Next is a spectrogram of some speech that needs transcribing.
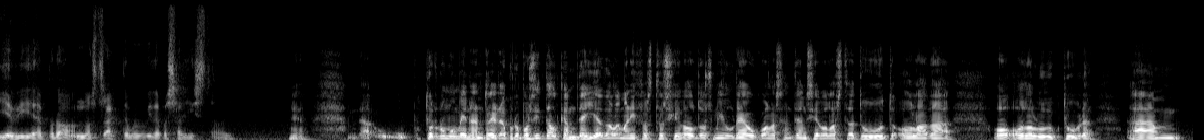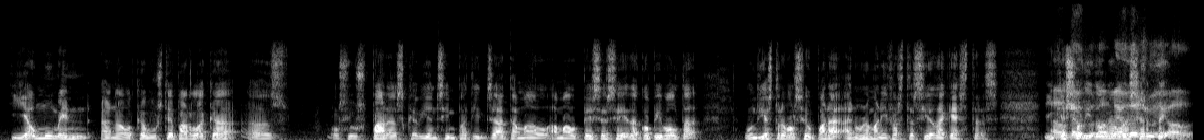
hi havia, però no es tracta avui de passar llista, oi? Yeah. Torno un moment enrere. A propòsit del que em deia de la manifestació del 2010, quan la sentència de l'Estatut o la de, o, o de l'1 d'octubre, um, hi ha un moment en el que vostè parla que es, els seus pares, que havien simpatitzat amb el, amb el PSC, de cop i volta un dia es troba el seu pare en una manifestació d'aquestes. I el que això li dona una certa... Juliol.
